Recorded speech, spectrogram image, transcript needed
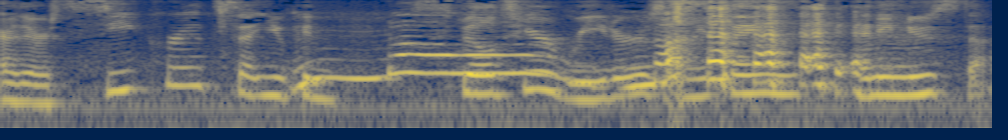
Are there secrets that you can No. spill to your readers? No. Anything? Any new stuff?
